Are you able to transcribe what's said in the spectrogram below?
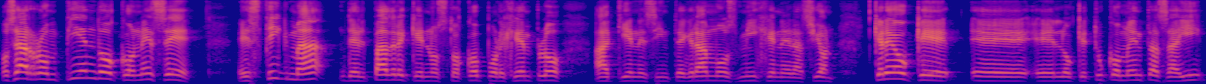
o sea, rompiendo con ese estigma del padre que nos tocó, por ejemplo, a quienes integramos mi generación. Creo que eh, eh, lo que tú comentas ahí,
